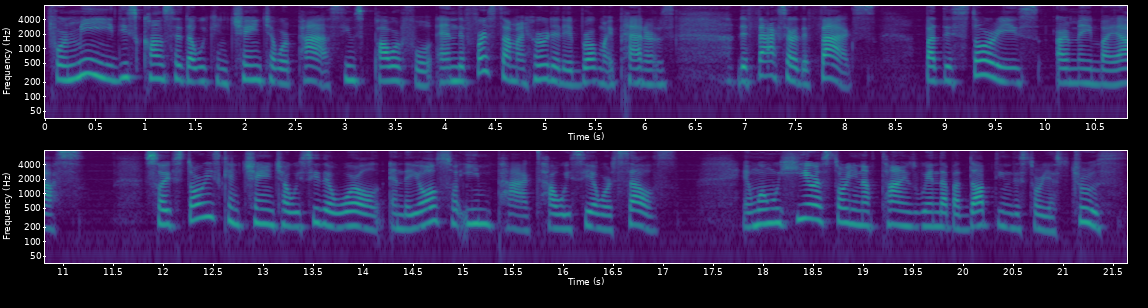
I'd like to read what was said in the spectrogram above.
For me, this concept that we can change our past seems powerful, and the first time I heard it, it broke my patterns. The facts are the facts, but the stories are made by us. So, if stories can change how we see the world and they also impact how we see ourselves, and when we hear a story enough times, we end up adopting the story as truth.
